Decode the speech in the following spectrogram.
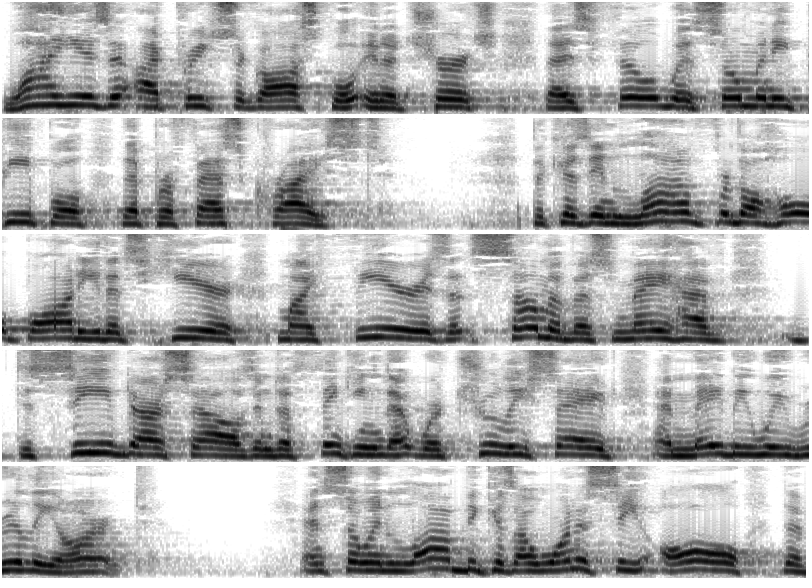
Why is it I preach the gospel in a church that is filled with so many people that profess Christ? Because in love for the whole body that's here, my fear is that some of us may have deceived ourselves into thinking that we're truly saved and maybe we really aren't. And so in love, because I want to see all the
